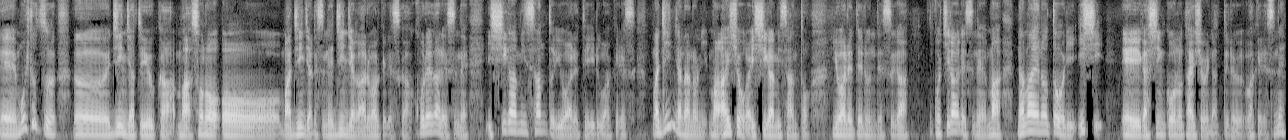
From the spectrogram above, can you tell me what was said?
えーもう一つ、う神社というか、まあ、その、まあ、神社ですね。神社があるわけですが、これがですね、石神さんと言われているわけです。まあ、神社なのに、まあ、愛称が石神さんと言われてるんですが、こちらはですね、まあ、名前の通り、石、えーが信仰の対象になってるわけですね。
